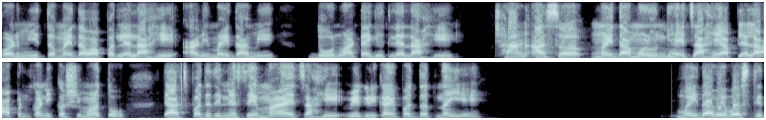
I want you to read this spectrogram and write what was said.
पण मी इथं मैदा वापरलेला आहे आणि मैदा मी दोन वाट्या घेतलेला आहे. छान असं मैदा मळून घ्यायचा आहे आपल्याला. आपण कणी कशी मळतो? त्याच पद्धतीने सेम मळायचं आहे. वेगळी काही पद्धत नाहीये. मैदा व्यवस्थित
